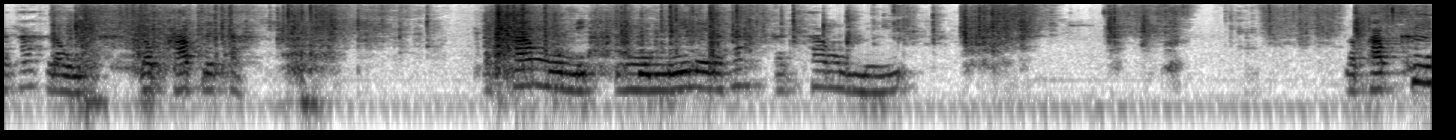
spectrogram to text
นะคะ เราเราพับเลยค่ะข้ามมุมนี้มุมนี้เลยนะคะข้ามมุมนี้ เราพับครึ่ง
